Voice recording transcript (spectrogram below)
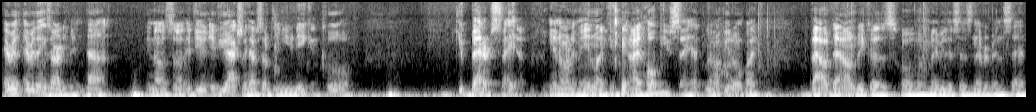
every, everything's already been done. You know, so if you if you actually have something unique and cool, you better say it. You know what I mean? Like, I hope you say it. I hope you don't like bow down because oh well, maybe this has never been said.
